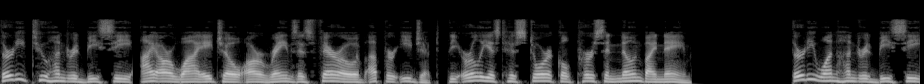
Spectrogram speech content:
3200 BC, Iryhor reigns as pharaoh of Upper Egypt, the earliest historical person known by name 3100 BC,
